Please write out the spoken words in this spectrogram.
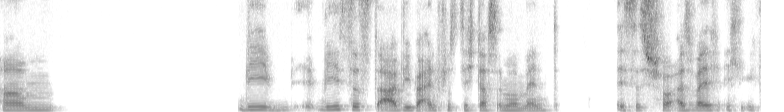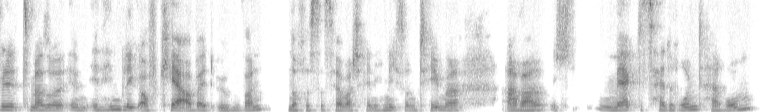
Ähm, wie, wie ist es da? Wie beeinflusst dich das im Moment? Ist es schon, also weil ich, ich, ich will jetzt mal so in, in Hinblick auf Care-Arbeit irgendwann, noch ist das ja wahrscheinlich nicht so ein Thema, aber ich merke das halt rundherum,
